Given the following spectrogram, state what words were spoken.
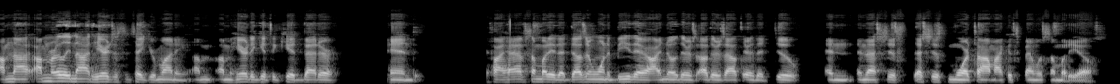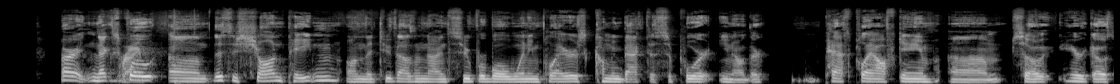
I'm not, I'm really not here just to take your money. I'm, I'm here to get the kid better. And if I have somebody that doesn't want to be there, I know there's others out there that do. And, and that's just, that's just more time I could spend with somebody else. All right, next right. quote. Um, this is Sean Payton on the 2009 Super Bowl winning players coming back to support, you know, their past playoff game. Um, so here it goes.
